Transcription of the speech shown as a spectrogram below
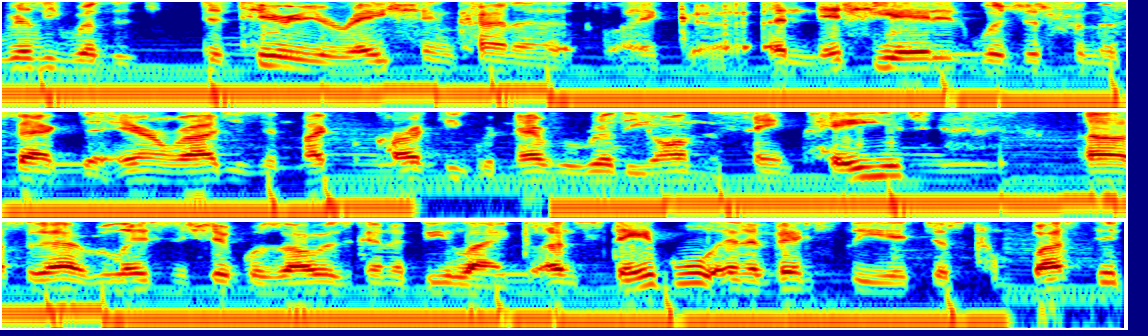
really where the deterioration kind of like uh, initiated was just from the fact that Aaron Rodgers and Mike McCarthy were never really on the same page. Uh, so that relationship was always going to be like unstable, and eventually it just combusted.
